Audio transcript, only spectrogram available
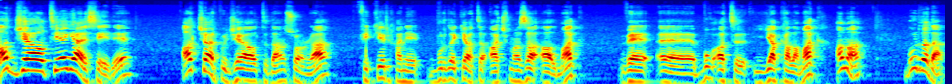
At C6'ya gelseydi at çarpı C6'dan sonra fikir hani buradaki atı açmaza almak ve e, bu atı yakalamak ama burada da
